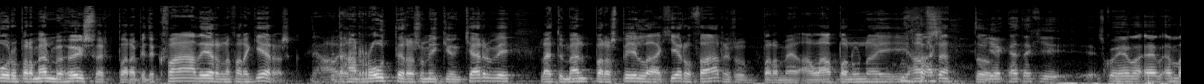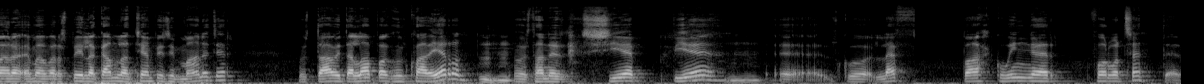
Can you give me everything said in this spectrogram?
voru bara menn með hausverk bara að byrja hvað er hann að fara að gera sko. já, já. hann rótira svo mikið um kerfi lætu menn bara spila hér og þar eins og bara með Alaba núna í, í Hafsend og... ég gæti ekki sko ef, ef, ef, maður, ef maður var að spila gamla championship manager veist, David Alaba, hvað er hann mm -hmm. veist, hann er CB mm -hmm. eh, sko left back winger forward center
